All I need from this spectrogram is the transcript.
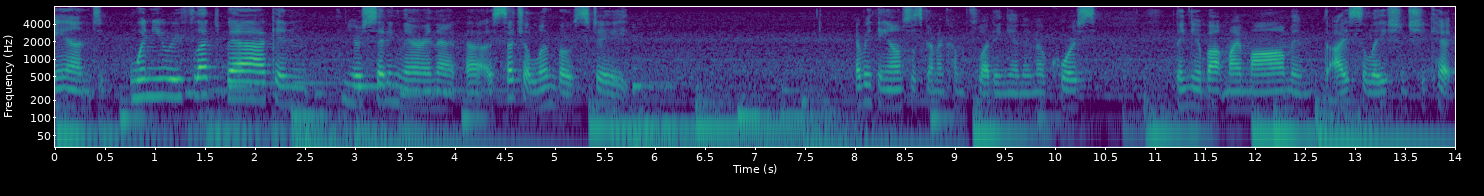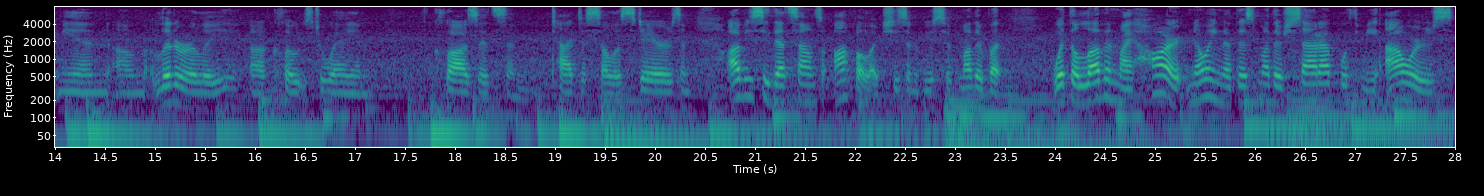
And when you reflect back and you're sitting there in that uh, such a limbo state, everything else is going to come flooding in. And of course, thinking about my mom and the isolation she kept me in, um, literally uh, closed away in closets and tied to cellar stairs. And obviously, that sounds awful, like she's an abusive mother, but with the love in my heart, knowing that this mother sat up with me hours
